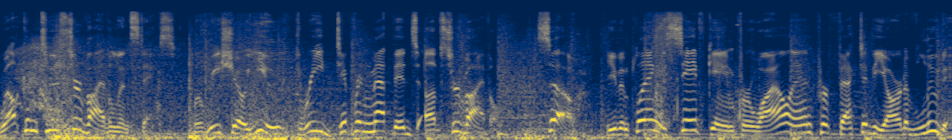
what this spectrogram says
Welcome to Survival Instincts, where we show you three different methods of survival. So, you've been playing the safe game for a while and perfected the art of looting,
